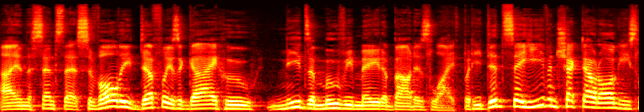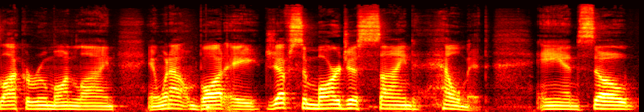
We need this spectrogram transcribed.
uh, in the sense that Savoldi definitely is a guy who needs a movie made about his life. But he did say he even checked out Augie's locker room online and went out and bought a Jeff Samardzija signed helmet. And so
